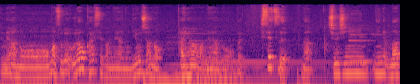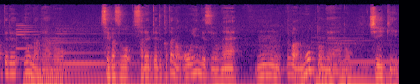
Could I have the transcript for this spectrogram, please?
でねあのまあそれ裏を返せばねあの利用者の大半はねあの施設が中心にね回ってるようなねあの生活をされてる方が多いんですよね。うん、だからもっとねあの地域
